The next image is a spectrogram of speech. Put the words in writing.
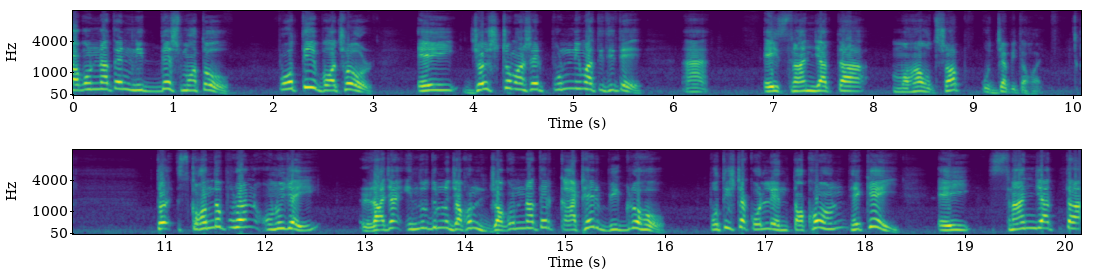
জগন্নাথের নির্দেশ মতো প্রতি বছর এই জ্যৈষ্ঠ মাসের পূর্ণিমা তিথিতে এই স্নানযাত্রা মহা উৎসব উদযাপিত হয়। তো স্কন্দ পুরাণ অনুযায়ী রাজা ইন্দ্রদুম্ন যখন জগন্নাথের কাঠের বিগ্রহ প্রতিষ্ঠা করলেন, তখন থেকেই এই স্নানযাত্রা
